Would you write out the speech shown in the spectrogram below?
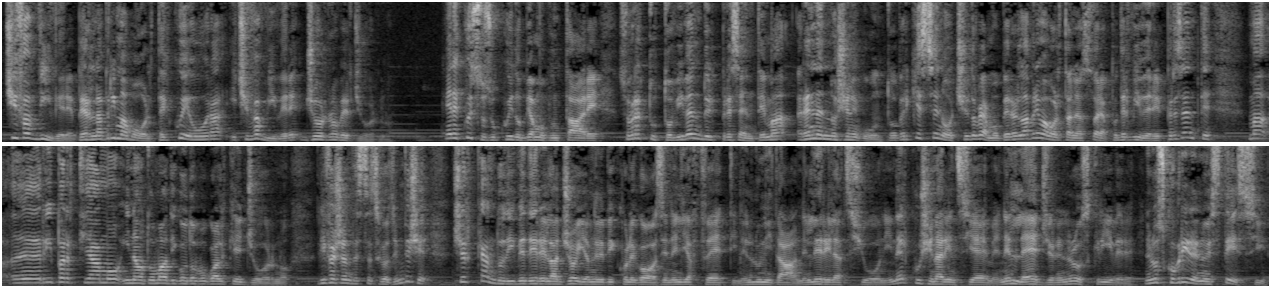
ci fa vivere per la prima volta il qui e ora e ci fa vivere giorno per giorno. Ed è questo su cui dobbiamo puntare, soprattutto vivendo il presente, ma rendendocene conto, perché se no ci troviamo per la prima volta nella storia a poter vivere il presente, ma eh, ripartiamo in automatico dopo qualche giorno, rifacendo le stesse cose, invece cercando di vedere la gioia nelle piccole cose, negli affetti, nell'unità, nelle relazioni, nel cucinare insieme, nel leggere, nello scrivere, nello scoprire noi stessi,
